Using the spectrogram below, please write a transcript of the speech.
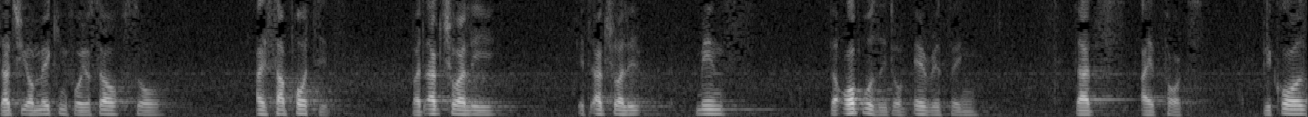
that you are making for yourself, so I support it. But actually, it actually means the opposite of everything that I thought. Because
